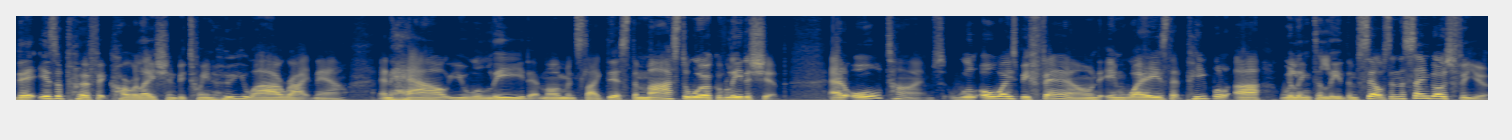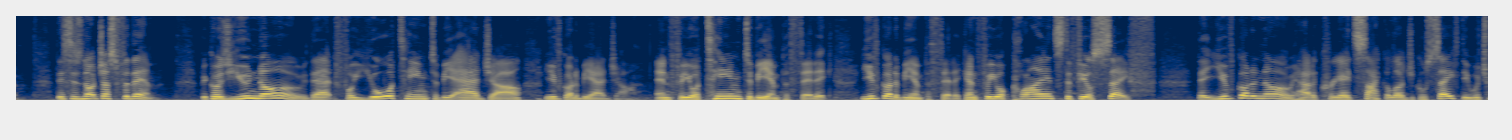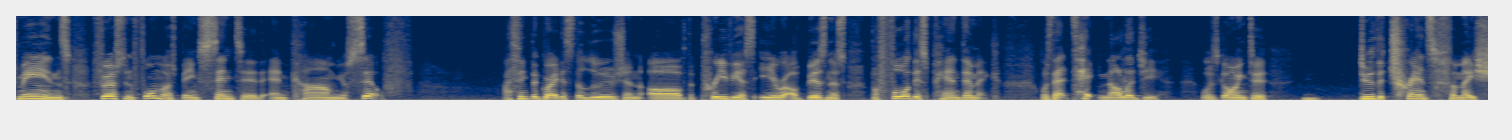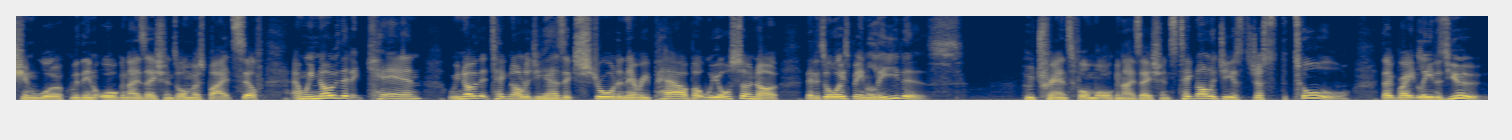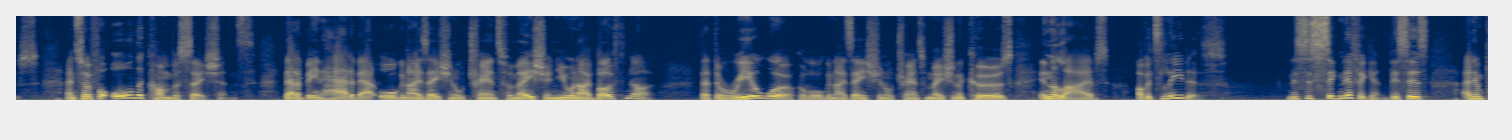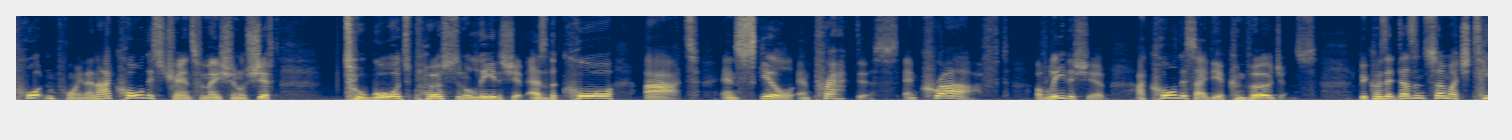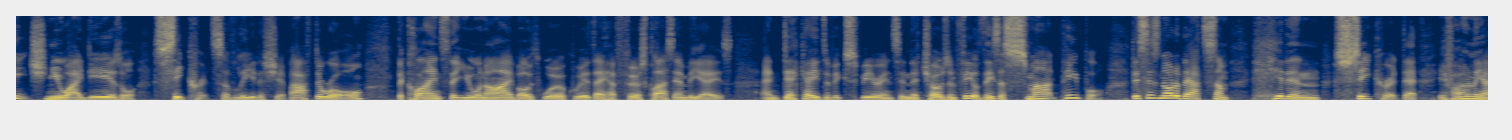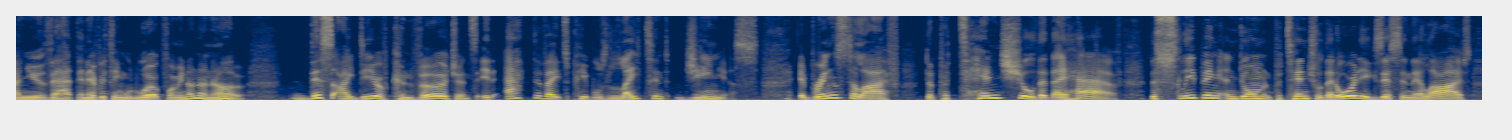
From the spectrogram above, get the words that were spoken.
there is a perfect correlation between who you are right now and how you will lead at moments like this. The masterwork of leadership at all times will always be found in ways that people are willing to lead themselves. And the same goes for you. This is not just for them. Because you know that for your team to be agile, you've got to be agile. And for your team to be empathetic, you've got to be empathetic. And for your clients to feel safe, that you've got to know how to create psychological safety, which means, first and foremost, being centered and calm yourself. I think the greatest illusion of the previous era of business before this pandemic was that technology was going to do the transformation work within organizations almost by itself. And we know that it can. We know that technology has extraordinary power, but we also know that it's always been leaders who transform organizations. Technology is just the tool that great leaders use. And so, for all the conversations that have been had about organizational transformation, you and I both know that the real work of organizational transformation occurs in the lives of its leaders. This is significant. This is an important point. And I call this transformational shift towards personal leadership as the core art and skill and practice and craft of leadership, I call this idea convergence. because it doesn't so much teach new ideas or secrets of leadership. After all, the clients that you and I both work with, they have first class MBAs and decades of experience in their chosen fields. These are smart people. This is not about some hidden secret that if only I knew that, then everything would work for me. No, no, no this idea of convergence, it activates people's latent genius. It brings to life the potential that they have, the sleeping and dormant potential that already exists in their lives.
